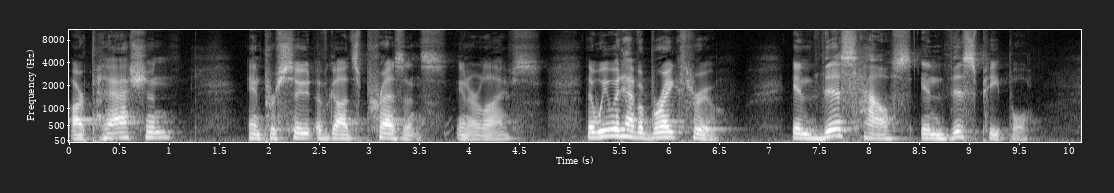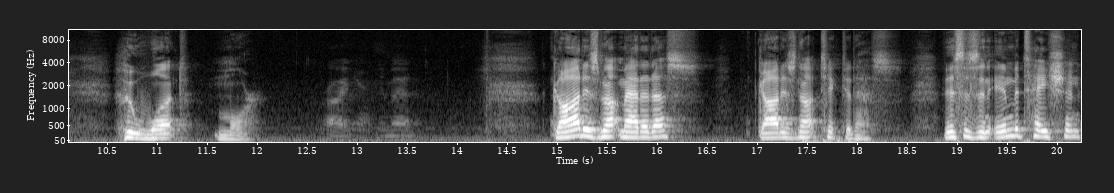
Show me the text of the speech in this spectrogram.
our passion, and pursuit of God's presence in our lives. That we would have a breakthrough in this house, in this people who want more. God is not mad at us. God is not ticked at us. This is an invitation.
